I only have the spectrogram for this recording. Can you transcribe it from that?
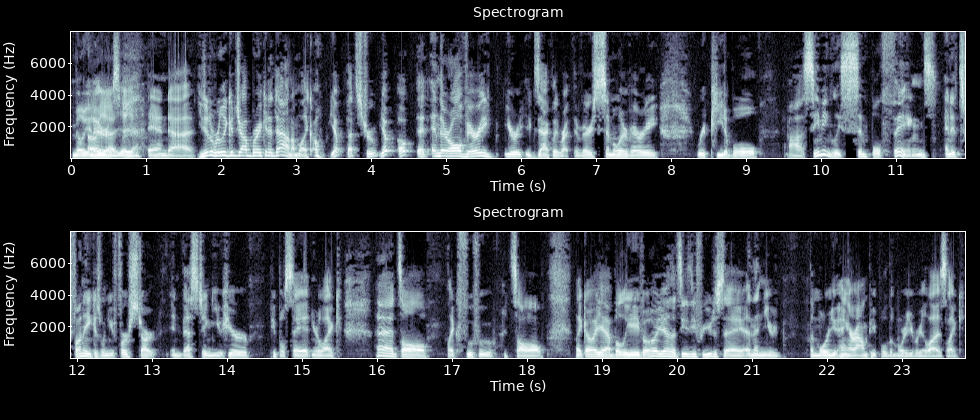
millionaires. Oh, yeah, yeah, And uh, you did a really good job breaking it down. I'm like, oh, yep, that's true. Yep. Oh, and, and they're all very. You're exactly right. They're very similar, very repeatable. Uh, seemingly simple things. And it's funny because when you first start investing, you hear people say it and you're like, eh, it's all like foo foo. It's all like, oh yeah, believe. Oh yeah, that's easy for you to say. And then you, the more you hang around people, the more you realize like,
